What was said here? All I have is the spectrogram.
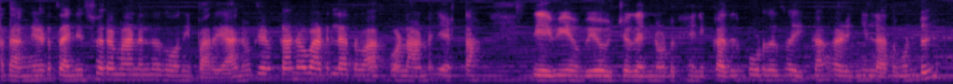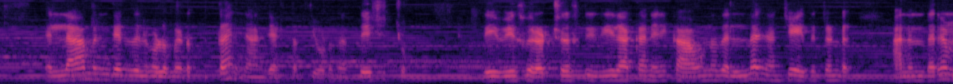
അത് അങ്ങയുടെ തനിസ്വരമാണെന്ന് തോന്നി. പറയാനോ കേൾക്കാനോ പാടില്ലാത്ത വാക്കുകളാണ് ജ്യേഷ്ഠ ദേവിയെ ഉപയോഗിച്ചത് എന്നോട്. എനിക്കതിൽ കൂടുതൽ സഹിക്കാൻ കഴിഞ്ഞില്ല. അതുകൊണ്ട് എല്ലാ മുൻകരുതലുകളും എടുക്കാൻ ഞാൻ ജ്യേഷ്ഠത്തിയോട് നിർദ്ദേശിച്ചു. ദേവിയെ സുരക്ഷിത സ്ഥിതിയിലാക്കാൻ എനിക്കാവുന്നതെല്ലാം ഞാൻ ചെയ്തിട്ടുണ്ട്. അനന്തരം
